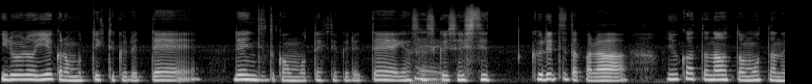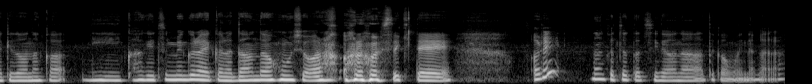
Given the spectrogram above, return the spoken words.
いろいろ家から持ってきてくれてレンジとかも持ってきてくれて優しく接してくれてたから、良かったなと思ったんだけどなんか2ヶ月目ぐらいからだんだん本性を表 表してきてあれ？なんかちょっと違うなとか思いながら。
